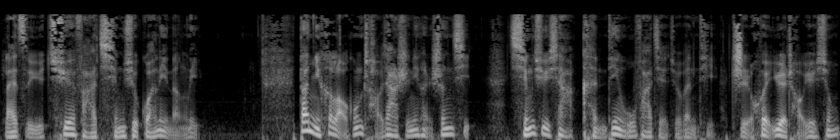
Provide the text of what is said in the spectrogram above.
来自于缺乏情绪管理能力。当你和老公吵架时，你很生气，情绪下肯定无法解决问题，只会越吵越凶。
